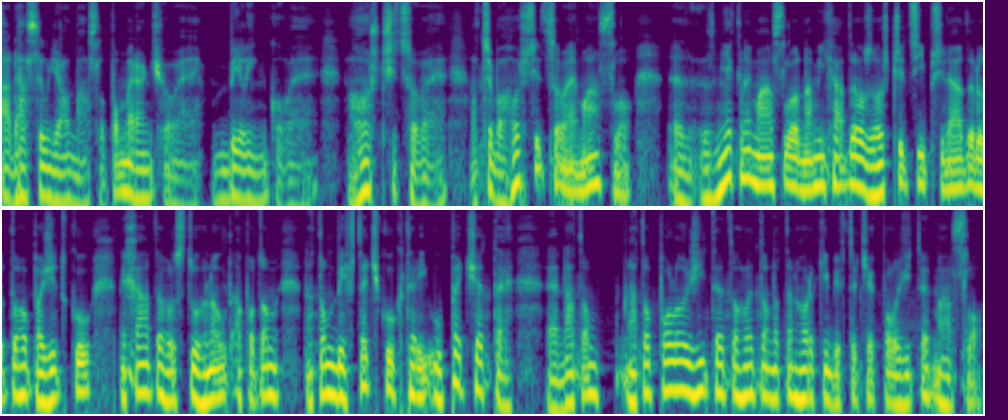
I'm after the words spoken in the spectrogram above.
a dá se udělat máslo pomerančové, bylinkové, hořčicové a třeba hořčicové máslo. E, změkne máslo, namícháte ho s hořčicí, přidáte do toho pažitku, necháte ho stuhnout a potom na tom biftečku, který upečete, e, na, tom, na to položíte tohleto, na ten horký bifteček položíte máslo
